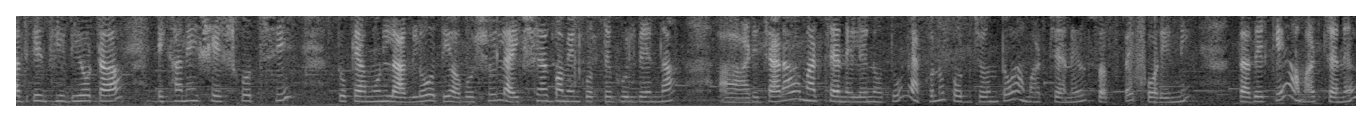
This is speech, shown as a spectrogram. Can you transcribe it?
আজকের ভিডিওটা এখানেই শেষ করছি। তো কেমন লাগল অতি অবশ্যই লাইক শেয়ার কমেন্ট করতে ভুলবেন না। আর যারা আমার চ্যানেলে নতুন, এখনও পর্যন্ত আমার চ্যানেল সাবস্ক্রাইব করেননি, তাদেরকে আমার চ্যানেল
